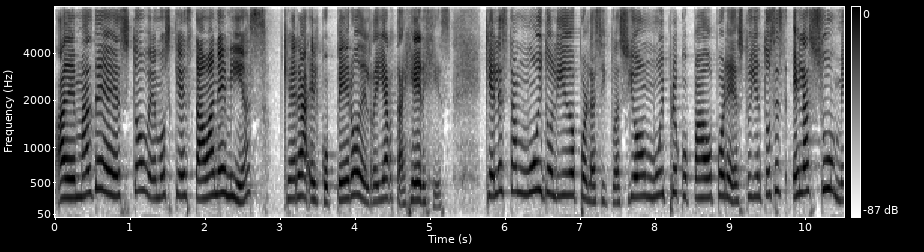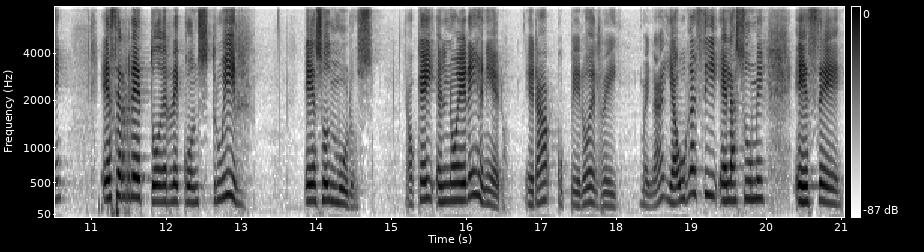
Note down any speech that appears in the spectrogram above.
Además de esto, vemos que estaba Nehemías, que era el copero del rey Artajerjes que él está muy dolido por la situación, muy preocupado por esto, y entonces él asume ese reto de reconstruir esos muros. ¿ok? Él no era ingeniero, era copero del rey. Y aún así él asume ese,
